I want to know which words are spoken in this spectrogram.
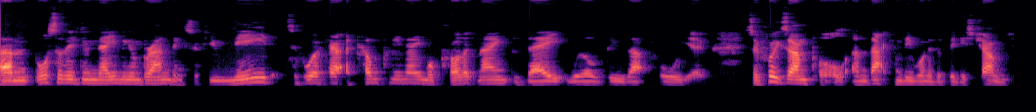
Um, also, they do naming and branding. So if you need to work out a company name or product name, they will do that for you. So, for example, and that can be one of the biggest challenges,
